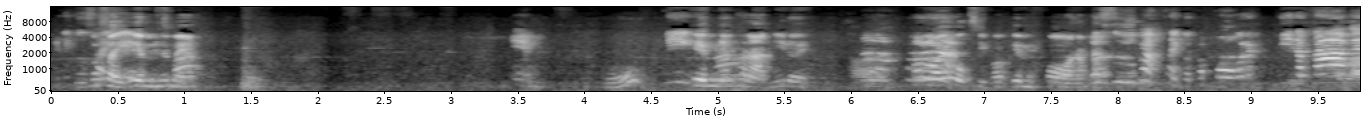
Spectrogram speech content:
อันนี้คือก็ใส่เอ็มใช่ไหมเอ็มโอ้นี่เอ็มยังขนาดนี้เลย ถ้าร้อยหกสิบเอาเอ็มพอนะแล้วซื้อแบบใส่กับกระโปรงก็ได้มีตะกร้าแม่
